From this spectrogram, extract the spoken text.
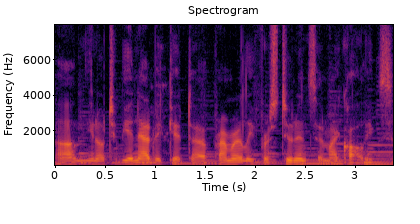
um, you know, to be an advocate uh, primarily for students and my colleagues.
